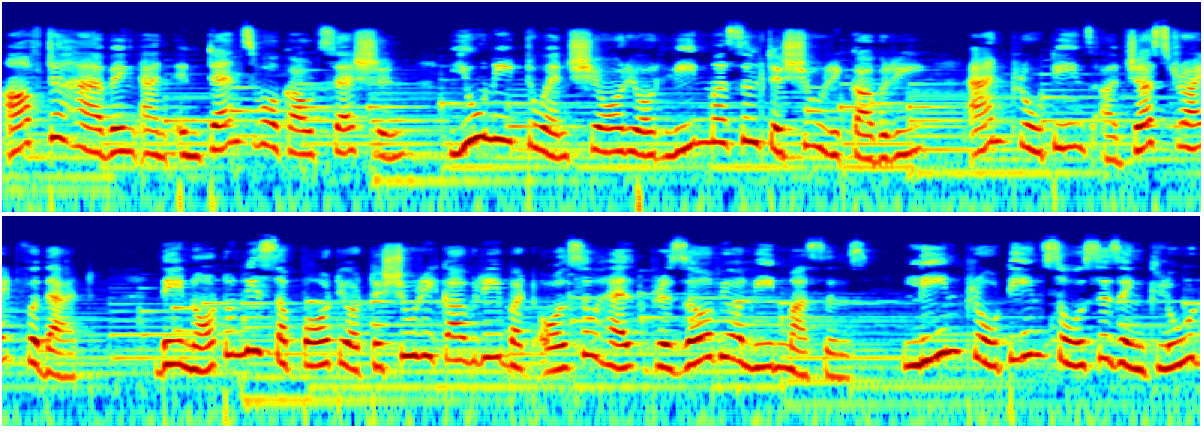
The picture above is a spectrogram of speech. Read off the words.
After having an intense workout session, you need to ensure your lean muscle tissue recovery and proteins are just right for that. They not only support your tissue recovery but also help preserve your lean muscles. Lean protein sources include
